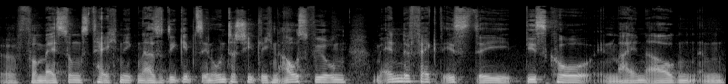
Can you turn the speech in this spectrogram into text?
äh, Vermessungstechniken. Also die gibt es in unterschiedlichen Ausführungen. Im Endeffekt ist die Disco in meinen Augen ein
